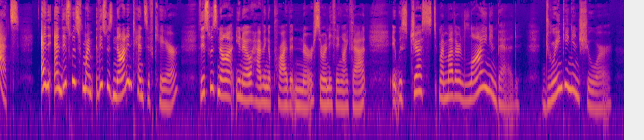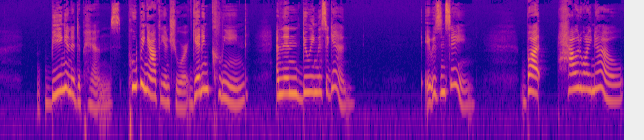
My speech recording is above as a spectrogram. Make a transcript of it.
bats. And and this was my this was not intensive care. This was not, you know, having a private nurse or anything like that. It was just my mother lying in bed, drinking Ensure, being in a depends, pooping out the Ensure, getting cleaned, and then doing this again. It was insane. But how do I know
